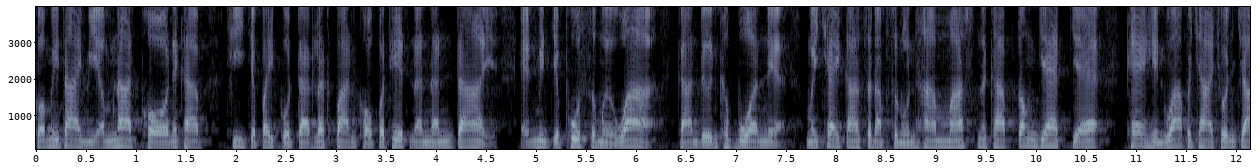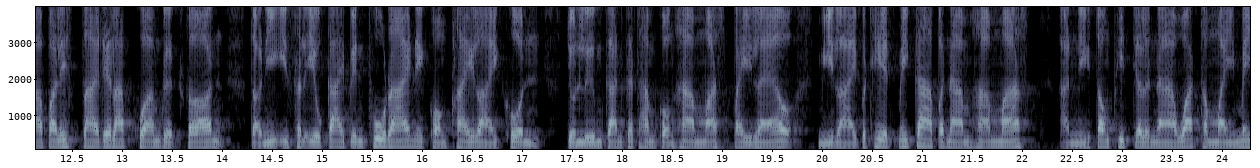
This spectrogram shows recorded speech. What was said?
ก็ไม่ได้มีอำนาจพอนะครับ ที่จะไปกดดันรัฐบาลของประเทศนั้นๆ ได้แอดมินจะพูดเสมอว่าการเดินขบวนเนี่ยไม่ใช่การสนับสนุนฮามาสนะครับต้องแยกแยะ แค่เห็นว่าประชาชนชาวปาเลสไตน์ได้รับความเดือดร้อนตอนนี้อิสราเอลกลายเป็นผู้ร้ายในของใครหลายคน จนลืมการกระทำของฮามาสไปแล้ว มีหลายประเทศไม่กล้าประนามฮามาสอันนี้ต้องพิจารณาว่าทำไมไม่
